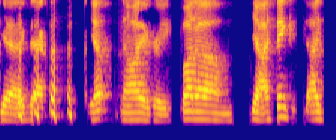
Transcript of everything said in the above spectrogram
Yeah, exactly. yep. No, I agree. But, um, yeah, I think I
